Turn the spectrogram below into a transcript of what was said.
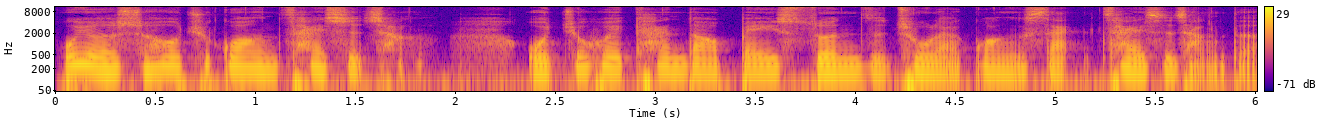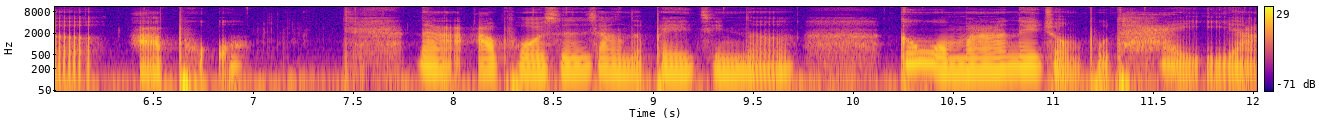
我有的时候去逛菜市场，我就会看到背孙子出来逛菜菜市场的阿婆。那阿婆身上的背巾呢，跟我妈那种不太一样，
